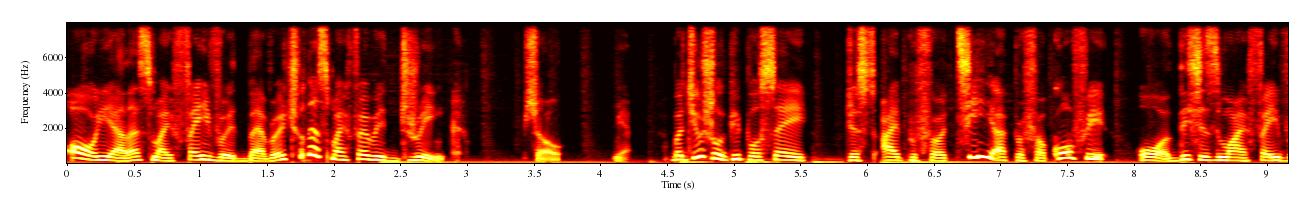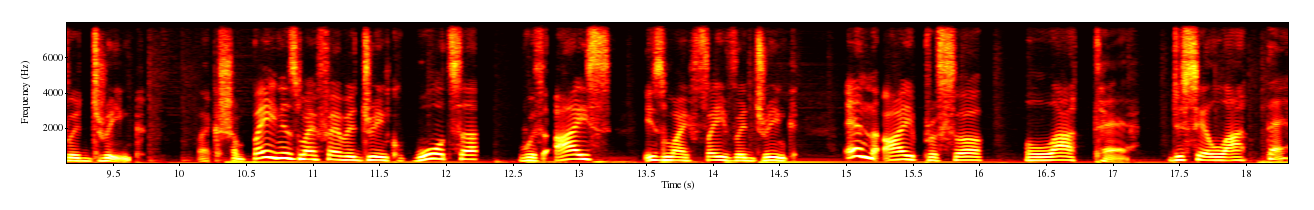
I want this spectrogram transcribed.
Oh, yeah, that's my favorite beverage, or that's my favorite drink. So, yeah. But usually people say just I prefer tea, I prefer coffee, or this is my favorite drink. Like champagne is my favorite drink, water with ice is my favorite drink, and I prefer latte. Do you say latte?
